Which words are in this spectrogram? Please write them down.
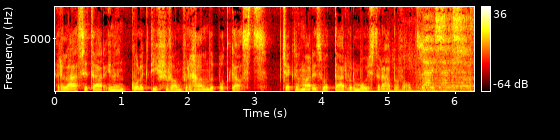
Relaas zit daar in een collectief van verhalende podcasts. Check nog maar eens wat daar voor mooiste rapen valt. Luister.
